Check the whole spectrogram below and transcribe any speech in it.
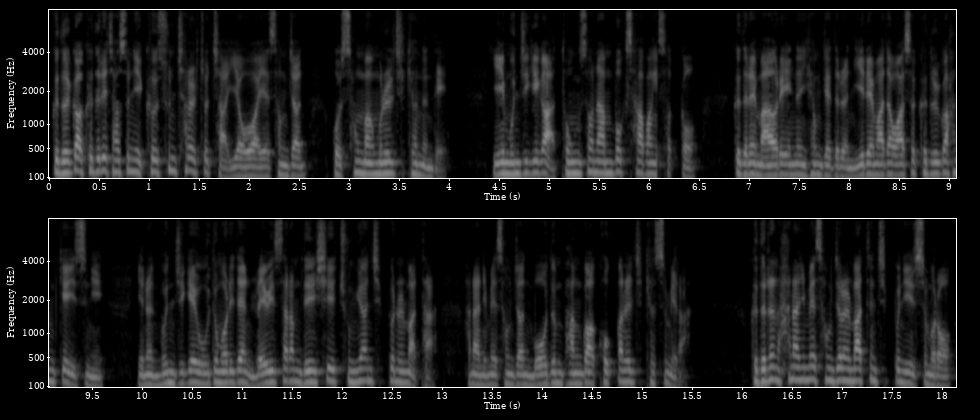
그들과 그들의 자손이 그 순찰을 쫓아 여호와의 성전 곧 성막문을 지켰는데 이 문지기가 동서남북 사방에 섰고 그들의 마을에 있는 형제들은 이래마다 와서 그들과 함께 있으니 이는 문지기의 우두머리 된 레위 사람 넷이 중요한 직분을 맡아 하나님의 성전 모든 방과 곳간을 지켰습니다. 그들은 하나님의 성전을 맡은 직분이 있으므로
